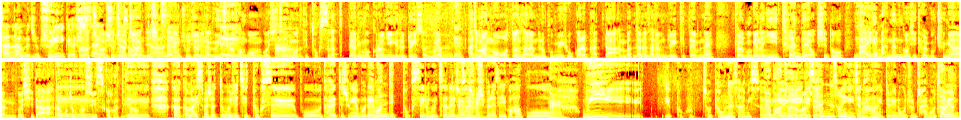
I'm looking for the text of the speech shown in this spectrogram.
식단을 아무래도 좀 줄이니까요. 그렇죠. 이제 철저한 이제 식사량 네. 조절이나 의지로 네. 성공한 것이지 아. 뭐 디톡스가 특별히 뭐 그런 얘기들도 있었고요. 음, 네. 하지만 뭐 어떤 사람들은 분명히 효과를 봤다 안 봤다는 음. 사람도 있기 때문에 결국에는 이 트렌드 역시도 네. 나에게 맞는 것이 결국 중요한 것이다라고 좀 볼 수 있을 것 같아요. 네. 그러니까 아까 말씀하셨던 뭐 이제 디톡스 뭐 다이어트 중에 뭐 레몬 디톡스 이런 거 있잖아요. 저 사실 주변에서 이거 하고 네. 위 저 병난 사람이 있어요. 네, 이게, 맞아요, 이게 맞아요. 산성이 굉장히 강하기 때문에 이런 거 좀 잘못하면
